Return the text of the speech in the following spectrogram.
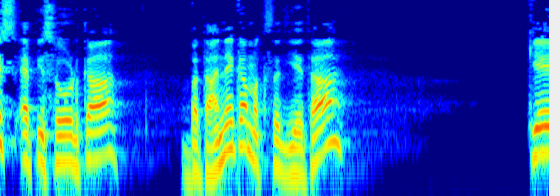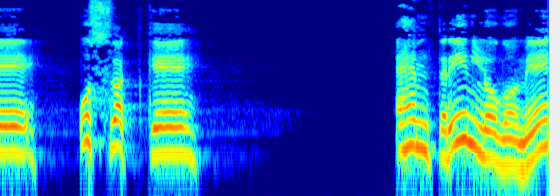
اس ایپیسوڈ کا بتانے کا مقصد یہ تھا کہ اس وقت کے اہم ترین لوگوں میں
